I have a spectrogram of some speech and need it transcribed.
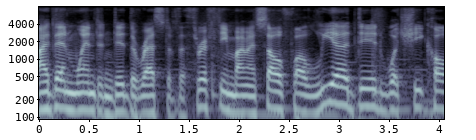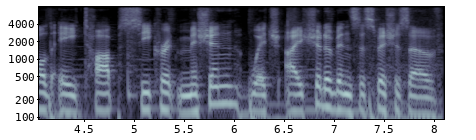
I then went and did the rest of the thrifting by myself, while Leah did what she called a top secret mission, which I should have been suspicious of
